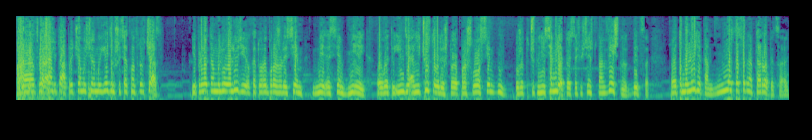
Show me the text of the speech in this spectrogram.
А, причем, да, причем еще мы едем 60 км в час. И при этом люди, которые прожили 7, 7 дней в этой Индии, они чувствовали, что прошло 7, ну, уже чуть ли не 7 лет. То есть ощущение, что там вечно длится. Поэтому люди там не особенно торопятся.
